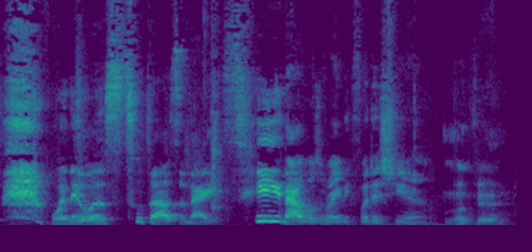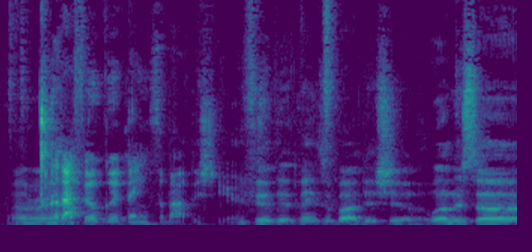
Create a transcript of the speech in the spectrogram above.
when it was 2019. I was ready for this year Okay, All right. because. I feel good things about this year. You feel good things about this year. Well, let's uh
